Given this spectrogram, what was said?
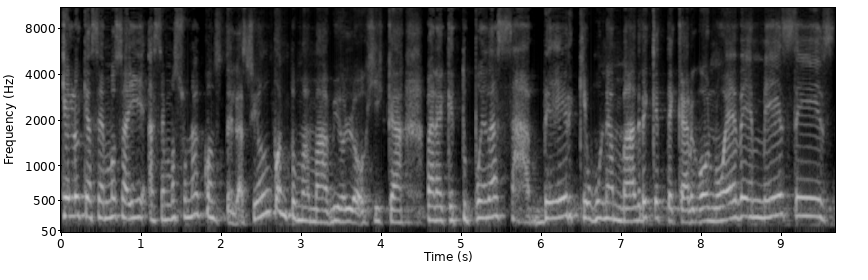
¿qué es lo que hacemos ahí? Hacemos una constelación con tu mamá biológica para que tú puedas saber que una madre que te cargó nueve meses,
